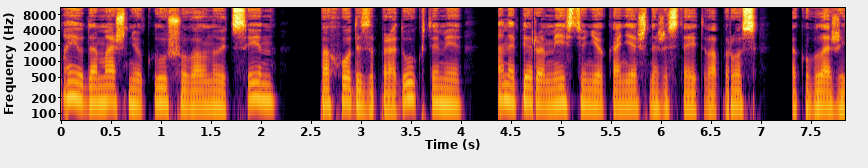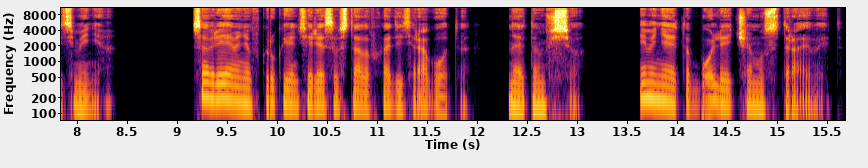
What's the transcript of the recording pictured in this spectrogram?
Мою домашнюю клушу волнует сын, походы за продуктами, а на первом месте у нее, конечно же, стоит вопрос, как ублажить меня. Со временем в круг ее интересов стала входить работа. На этом все. И меня это более чем устраивает.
